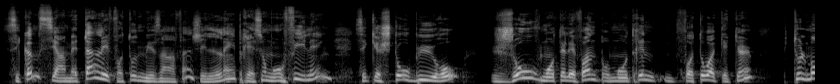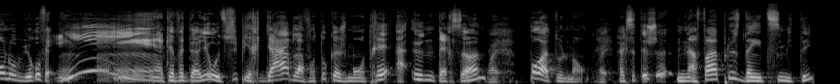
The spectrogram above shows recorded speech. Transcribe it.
C'est comme si en mettant les photos de mes enfants, j'ai l'impression, mon feeling, c'est que je suis au bureau, j'ouvre mon téléphone pour montrer une, une photo à quelqu'un, puis tout le monde au bureau fait un cafétéria au-dessus, puis regarde la photo que je montrais à une personne, Ouais. pas à tout le monde. Ouais. Fait que c'était juste une affaire plus d'intimité.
